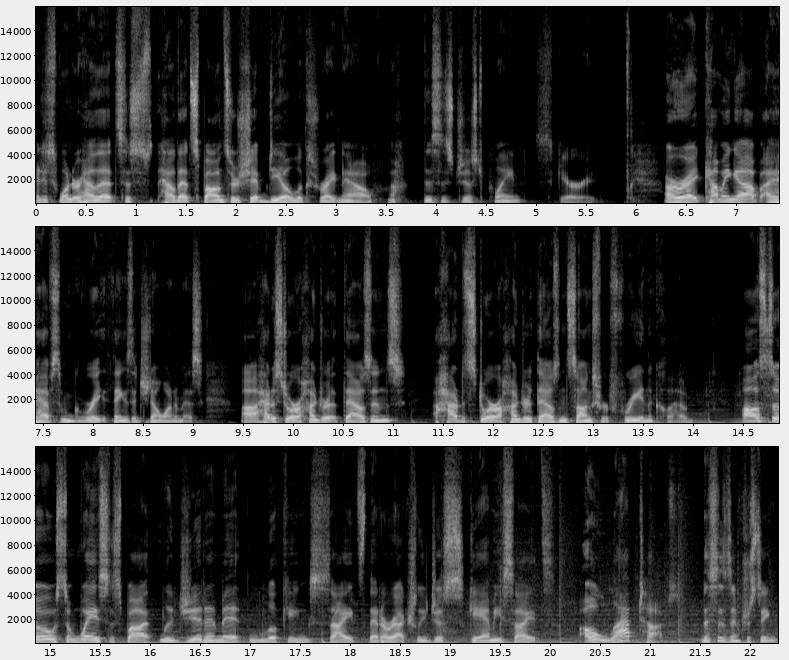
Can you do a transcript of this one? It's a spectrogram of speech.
I just wonder how that's how that sponsorship deal looks right now. This is just plain scary. All right, coming up, I have some great things that you don't want to miss. Uh, how to store hundred thousands, how to store hundred thousand songs for free in the cloud. Also, some ways to spot legitimate looking sites that are actually just scammy sites. Oh, laptops. This is interesting.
